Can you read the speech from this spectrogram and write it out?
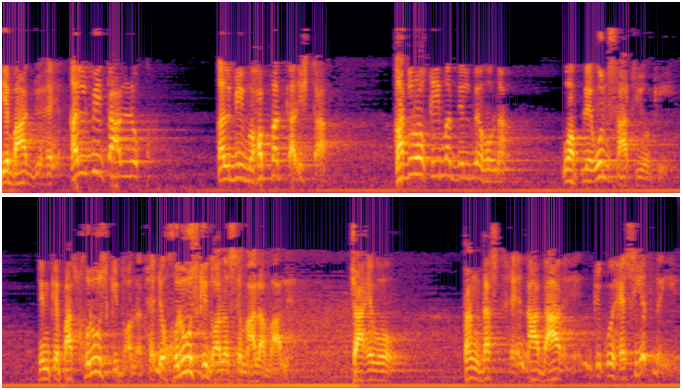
یہ بات جو ہے، قلبی تعلق، قلبی محبت کا رشتہ، قدر و قیمت دل میں ہونا، وہ اپنے ان ساتھیوں کی، جن کے پاس خلوص کی دولت ہے، جو خلوص کی دولت سے مالا مال ہے۔ چاہے وہ تنگ دست ہیں نادار ہیں ان کی کوئی حیثیت نہیں ہے۔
